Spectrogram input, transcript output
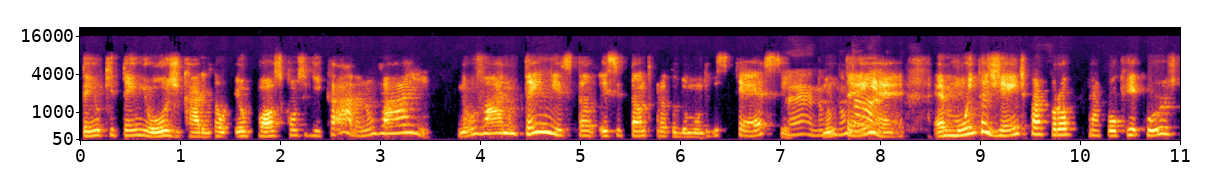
tem o que tem hoje, cara, então eu posso conseguir. Cara, não vai. Não vai, não tem esse, esse tanto para todo mundo. Esquece. É, não, não, não, tem. É, é muita gente para pouco recurso.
